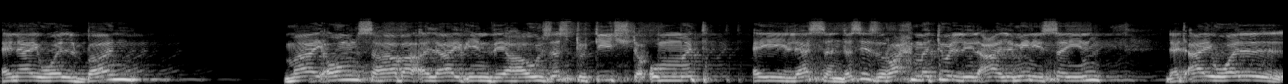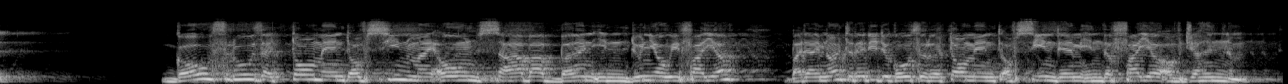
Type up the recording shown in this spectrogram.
and I will burn my own Sahaba alive in their houses to teach the Ummah a lesson. This is Rahmatul lil Alameen is saying that I will go through the torment of seeing my own Sahaba burn in dunyawi fire, but I'm not ready to go through the torment of seeing them in the fire of Jahannam.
